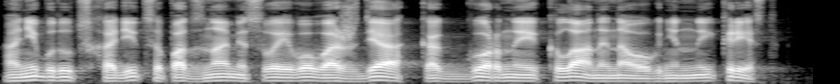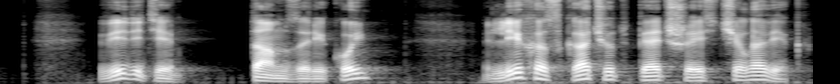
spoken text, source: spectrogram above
они будут сходиться под знамя своего вождя, как горные кланы на огненный крест. Видите, там за рекой лихо скачут пять-шесть человек.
